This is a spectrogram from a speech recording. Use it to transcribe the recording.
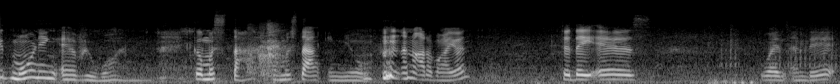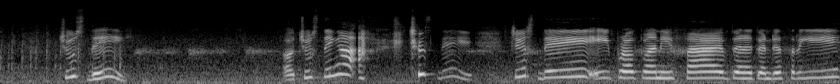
Good morning everyone. Kamusta? Kamusta ang inyong anong araw ba ngayon? Today is when ande Tuesday. Oh, Tuesday nga. Tuesday. Tuesday, April 25, 2023.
